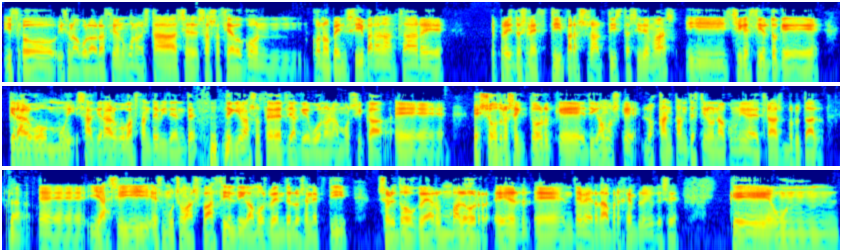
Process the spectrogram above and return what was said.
hizo, hizo una colaboración, bueno, está se, ha asociado con, con OpenSea para lanzar eh, proyectos NFT para sus artistas y demás. Y sí que es cierto que, que, era algo muy, o sea, que era algo bastante evidente de que iba a suceder, ya que bueno, la música eh, es otro sector que, digamos que los cantantes tienen una comunidad detrás brutal. Claro. Eh, y así es mucho más fácil, digamos, vender los NFT, sobre todo crear un valor eh, de verdad, por ejemplo, yo que sé, que un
